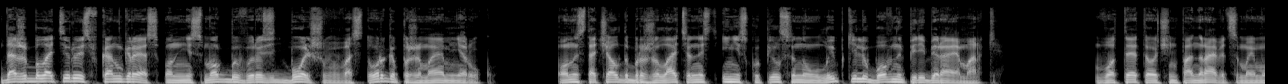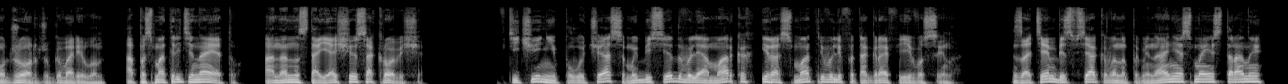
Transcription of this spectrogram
Даже баллотируясь в Конгресс, он не смог бы выразить большего восторга, пожимая мне руку. Он источал доброжелательность и не скупился на улыбки, любовно перебирая марки. «Вот это очень понравится моему Джорджу», — говорил он. «А посмотрите на эту. Она настоящее сокровище». В течение получаса мы беседовали о марках и рассматривали фотографии его сына. Затем, без всякого напоминания с моей стороны,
